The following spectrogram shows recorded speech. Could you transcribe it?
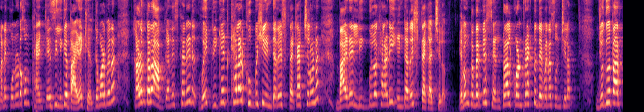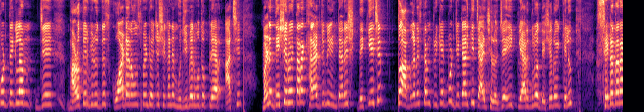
মানে কোনো রকম ফ্র্যাঞ্চাইজি লিগে বাইরে খেলতে পারবে না, কারণ তারা আফগানিস্তানের হয়ে ক্রিকেট খেলার খুব বেশি ইন্টারেস্ট দেখাচ্ছিল না। বাইরের লিগগুলো খেলারই ইন্টারেস্ট দেখাচ্ছিল এবং তাদেরকে সেন্ট্রাল কন্ট্রাক্টও দেবে না শুনছিলাম। যদিও তারপর দেখলাম যে ভারতের বিরুদ্ধে স্কোয়াড অ্যানাউন্সমেন্ট হয়েছে, সেখানে মুজিবের মতো প্লেয়ার আছে। মানে দেশের হয়ে তারা খেলার জন্য ইন্টারেস্ট দেখিয়েছে। তো আফগানিস্তান ক্রিকেট বোর্ড যেটা আর কি চাইছিল যে এই প্লেয়ারগুলো দেশের হয়ে খেলুক, সেটা তারা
